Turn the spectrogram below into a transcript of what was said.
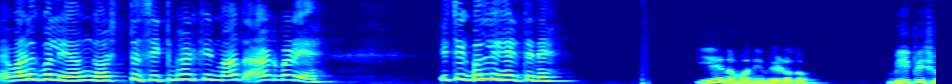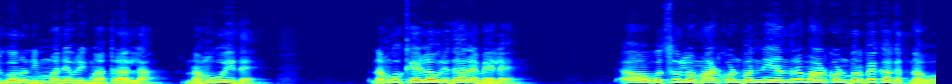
ಒಳಗೆ ಬಲ್ಲಿ ಹಂಗೆ ಅಷ್ಟು ಸಿಟ್ಟು ಮಾಡ್ಕೊಂಡು ಮಾತಾಡಬೇಡಿ ಈಚೆಗೆ ಬಲ್ಲಿ ಹೇಳ್ತೀನಿ. ಏನಮ್ಮ ನೀವು ಹೇಳೋದು? ಬಿ ಪಿ ಶುಗರು ನಿಮ್ಮ ಮನೆಯವ್ರಿಗೆ ಮಾತ್ರ ಅಲ್ಲ ನಮಗೂ ಇದೆ. ನಮಗೂ ಕೇಳೋರು ಇದ್ದಾರೆ ಮೇಲೆ ವಸೂಲು ಮಾಡ್ಕೊಂಡು ಬನ್ನಿ ಅಂದರೆ ಮಾಡ್ಕೊಂಡು ಬರಬೇಕಾಗತ್ತೆ ನಾವು.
